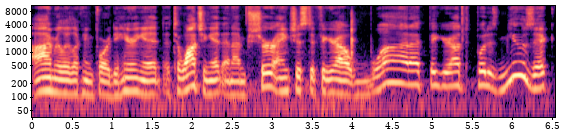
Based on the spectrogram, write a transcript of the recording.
I'm really looking forward to hearing it, to watching it, and I'm sure anxious to figure out what I figure out to put as music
